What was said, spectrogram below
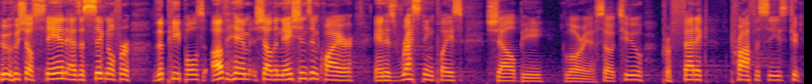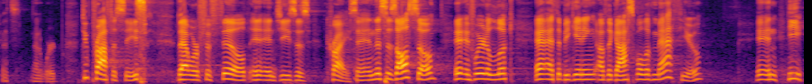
who, who shall stand as a signal for the peoples, of him shall the nations inquire, and his resting place shall be glorious. So, two prophetic prophecies, two, that's not a word, two prophecies that were fulfilled in, in Jesus Christ. And, this is also, if we were to look at, the beginning of the Gospel of Matthew, and he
